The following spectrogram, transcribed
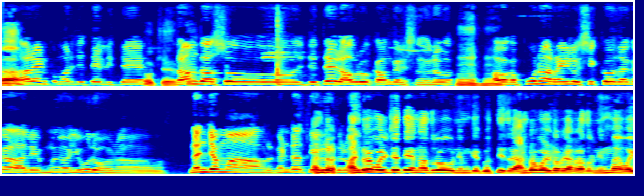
ಹಾ. ನಾರಾಯಣ್ ಕುಮಾರ್ ಜೊತೆಲಿದ್ದೆ ಇದ್ದೆ ರಾಮದಾಸು ಜೊತೆಲಿ ಅವರು ಕಾಂಗ್ರೆಸ್ನವರು. ಅವಾಗ ಪೂನಾ ರೈಲು ಸಿಕ್ಕೋದಾಗ ಅಲ್ಲಿ ಇವರು ನಂಜಮ್ಮ ಅವ್ರ ಗಂಡ ತೀರಿದ್ರು ಅಂಡರ್ ವರ್ಲ್ಡ್ ಜೊತೆ ಏನಾದ್ರು ನಿಮ್ಗೆ ಗೊತ್ತಿದ್ರೆ ಅಂಡರ್ ವರ್ಲ್ಡ್ ಅವ್ರು ಯಾರಾದ್ರೂ ನಿಮ್ಮ ವೈ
